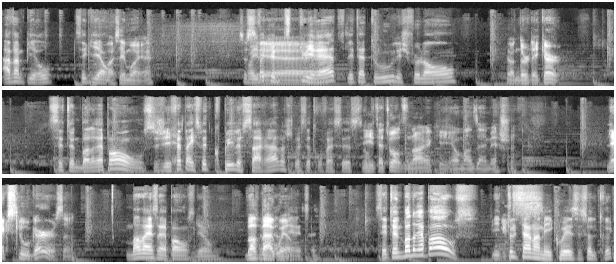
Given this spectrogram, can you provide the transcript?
à Vampiro, c'est Guillaume. Ouais, c'est moi, hein. Ça, va avec une petite cuirette, les tatous, les cheveux longs. Undertaker. C'est une bonne réponse. J'ai fait exprès de couper le Sarah. Là. Je trouvais que c'était trop facile. C'est les tatous ordinaires qui ont vendu à la mèche. là. Lex Luger, ça. Mauvaise réponse, Guillaume. Buff Bagwell. C'est une bonne réponse! Il est tout le temps dans mes quiz, c'est ça le truc.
